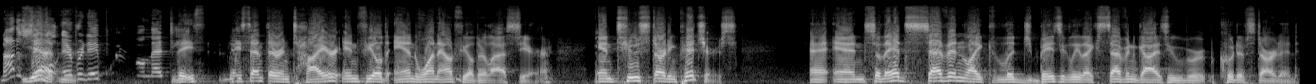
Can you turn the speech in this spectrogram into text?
not a Yeah. single everyday player on that team. they they sent their entire infield and one outfielder last year, and two starting pitchers, and, and so they had seven like leg- basically like seven guys who were, could have started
